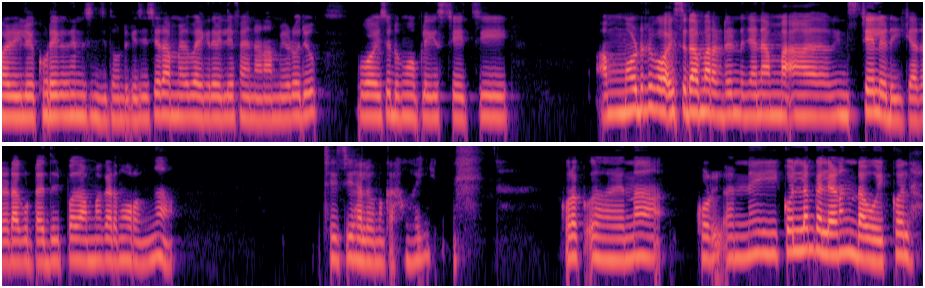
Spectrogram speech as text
വഴിയിലേക്കൂടെയൊക്കെ ഇങ്ങനെ ചിന്തിച്ചുകൊണ്ടിരിക്കുക ചേച്ചിയുടെ അമ്മയുടെ ഭയങ്കര വലിയ ഫാനാണ് അമ്മയുടെ ഒരു വോയിസ് ഇടുമോ പ്ലീസ് ചേച്ചി? അമ്മയോടൊരു വോയിസ് ഇടാൻ പറഞ്ഞിട്ടുണ്ട്. ഞാൻ അമ്മ ഇൻസ്റ്റയിൽ ഇടിക്കാം എടാ കുട്ട ഇതിപ്പോൾ അമ്മ കിടന്ന് ഉറങ്ങുക ചേച്ചി ഹലോ എന്നൊക്കെ ഹൈ. കുറെ എന്നാ കൊൽ എന്നെ ഈ കൊല്ലം കല്യാണം ഉണ്ടാവുമോ ഈ കൊല്ലം.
